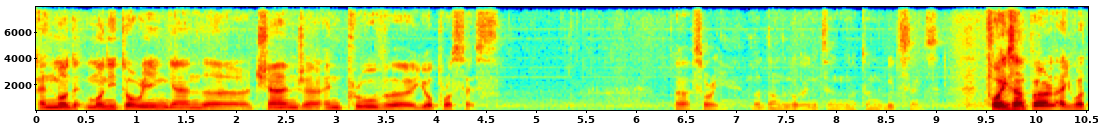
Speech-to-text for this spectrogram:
and mon monitoring and uh, change, uh, improve uh, your process. Uh, sorry, not in, not in good sense. For example, I, would,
